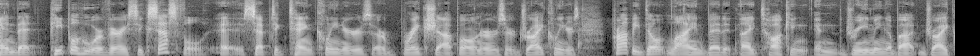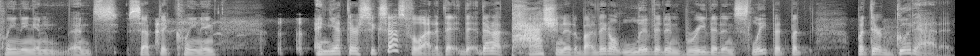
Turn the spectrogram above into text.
And that people who are very successful, uh, septic tank cleaners or brake shop owners or dry cleaners, probably don't lie in bed at night talking and dreaming about dry cleaning and, and septic cleaning. and yet they're successful at it. They, they're not passionate about it. They don't live it and breathe it and sleep it, but, but they're good at it.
